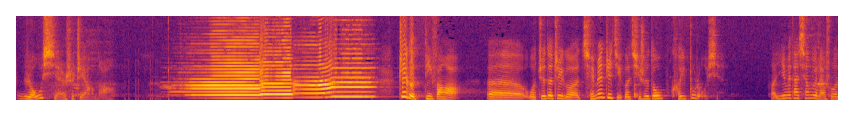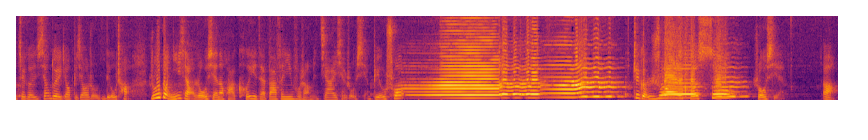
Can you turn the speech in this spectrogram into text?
揉弦是这样的啊，这个地方啊，呃，我觉得这个前面这几个其实都可以不揉弦啊，因为它相对来说这个相对要比较柔流畅。如果你想揉弦的话，可以在八分音符上面加一些揉弦，比如说这个 R 和 so 揉弦啊，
